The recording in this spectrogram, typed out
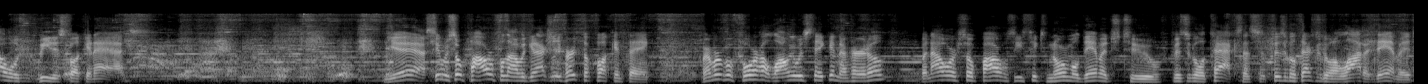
Now we'll beat his fucking ass. Yeah, see, we're so powerful now, we can actually hurt the fucking thing. Remember before how long it was taking to hurt him? But now we're so powerful, so he takes normal damage to physical attacks. That's physical attacks are doing a lot of damage.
